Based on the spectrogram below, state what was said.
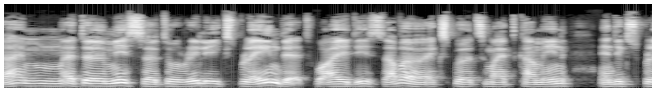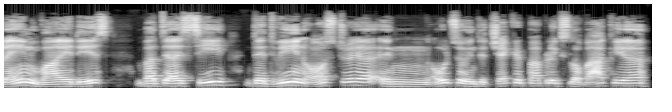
I'm at a miss uh, to really explain that, why these other experts might come in and explain why it is. But I see that we in Austria and also in the Czech Republic, Slovakia,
